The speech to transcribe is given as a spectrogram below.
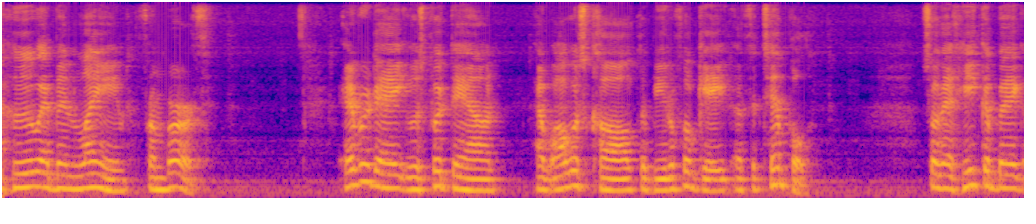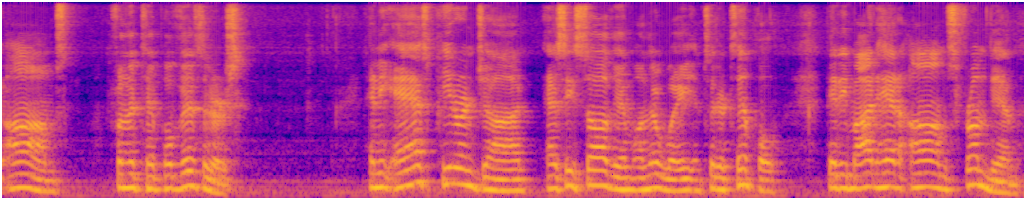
who had been lame from birth. Every day he was put down at what was called the beautiful gate of the temple, so that he could beg alms from the temple visitors. And he asked Peter and John, as he saw them on their way into the temple, that he might have alms from them.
